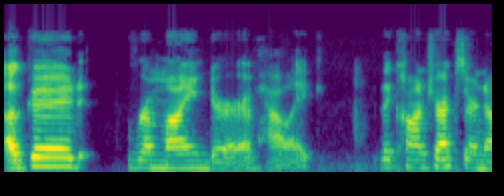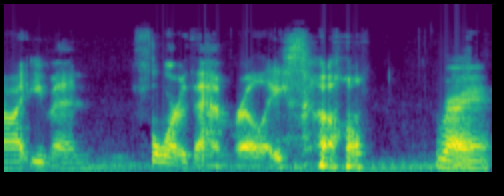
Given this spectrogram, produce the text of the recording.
a good reminder of how like the contracts are not even for them really so Right.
